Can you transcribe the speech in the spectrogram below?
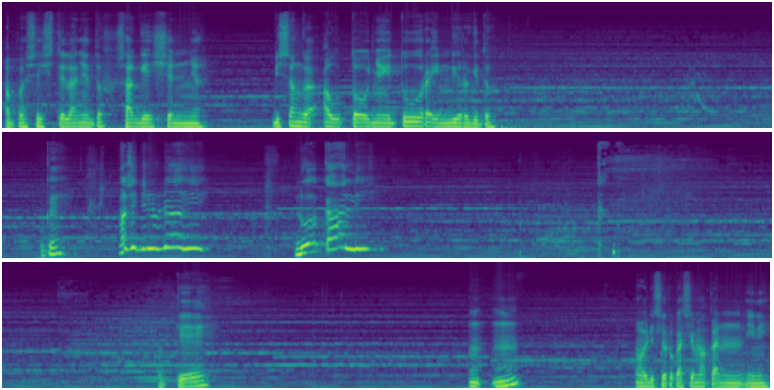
apa sih istilahnya tuh suggestionnya. Bisa nggak autonya itu reindeer gitu? Oke okay. masih diludahi dua kali. Oke. Okay. mm -mm. oh disuruh kasih makan ini.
